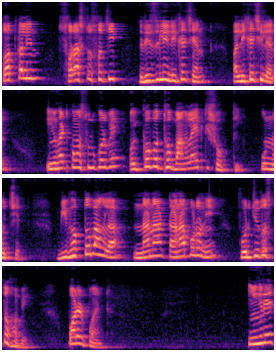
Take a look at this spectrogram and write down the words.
তৎকালীন স্বরাষ্ট্র সচিব রিজলি লিখেছেন বা লিখেছিলেন ইনভার্ট কমা শুরু করবে, ঐক্যবদ্ধ বাংলা একটি শক্তি, পূর্ণচ্ছেদ। বিভক্ত বাংলা নানা টানাপোড়নে পর্যুদস্ত হবে। পরের পয়েন্ট ইংরেজ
